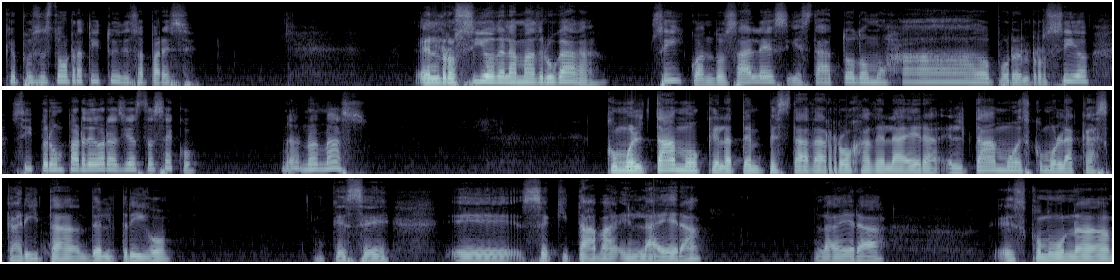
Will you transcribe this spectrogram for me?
Que pues está un ratito y desaparece. El rocío de la madrugada. Sí, cuando sales y está todo mojado por el rocío, sí, pero un par de horas ya está seco. No, no hay más. Como el tamo que la tempestad arroja de la era. El tamo es como la cascarita del trigo que se, eh, se quitaba en la era. La era es como una,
